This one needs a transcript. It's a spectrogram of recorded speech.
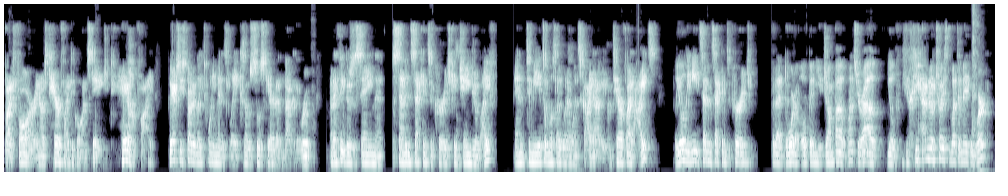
by far. And I was terrified to go on stage, terrified. We actually started like 20 minutes late because I was so scared at the back of the room. But I think there's a saying that seven seconds of courage can change your life. And to me, it's almost like when I went skydiving. I'm terrified of heights, but you only need seven seconds of courage for that door to open. You jump out. Once you're out, you'll you have no choice but to make it work.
